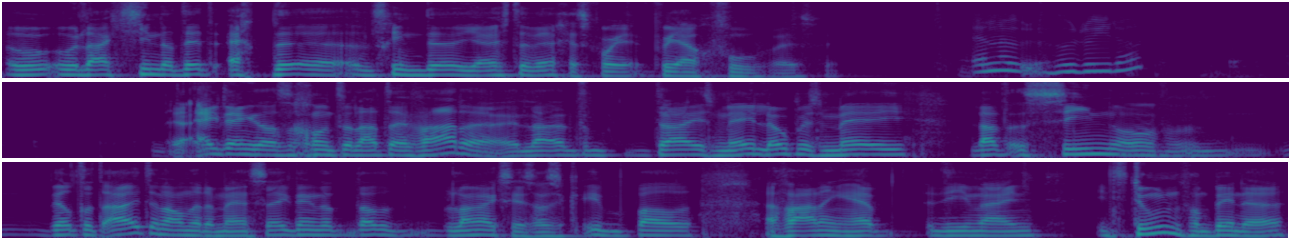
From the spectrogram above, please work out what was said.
hoe, hoe laat je zien dat dit echt de, eh, misschien de juiste weg is voor, je, voor jouw gevoel? je. En hoe, hoe doe je dat? Ja, ik denk dat ze gewoon te laten ervaren. Laat, draai eens mee, loop eens mee, laat het zien of beeld het uit aan andere mensen. Ik denk dat dat het belangrijkste is. Als ik een bepaalde ervaringen heb die mij iets doen van binnen,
